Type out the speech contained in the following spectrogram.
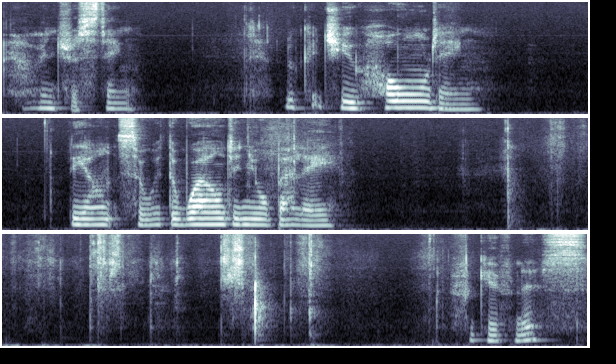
How interesting. Look at you holding the answer with the world in your belly. Forgiveness.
